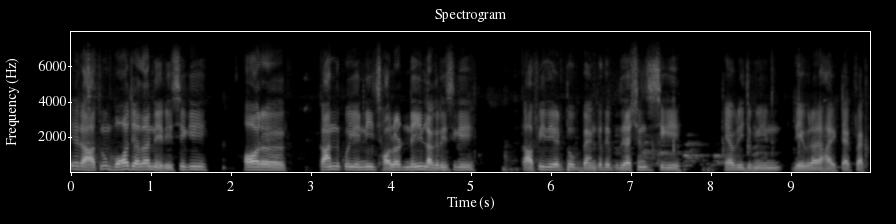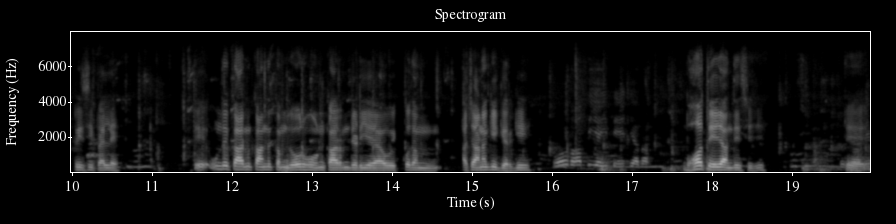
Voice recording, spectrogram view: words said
ਇਹ ਰਾਤ ਨੂੰ ਬਹੁਤ ਜ਼ਿਆਦਾ ਹਨੇਰੀ ਸੀਗੀ ਔਰ ਕੰਧ ਕੋਈ ਇੰਨੀ ਸੋਲਿਡ ਨਹੀਂ ਲੱਗ ਰਹੀ ਸੀਗੀ। ਕਾਫੀ ਦੇਰ ਤੋਂ ਬੈਂਕ ਦੇ ਪੋਜੀਸ਼ਨ ਸੀਗੀ। ਐਵਰੀ ਜ਼ਮੀਨ ਦੇਵਰਾ ਹਾਈਟੈਕ ਫੈਕਟਰੀ ਸੀ ਪਹਿਲੇ। ਤੇ ਉਹਦੇ ਕਾਰਨ ਕੰਧ ਕਮਜ਼ੋਰ ਹੋਣ ਕਾਰਨ ਜਿਹੜੀ ਹੈ ਉਹ ਇੱਕੋਦਮ ਅਚਾਨਕ ਹੀ ਗਿਰ ਗਈ। ਬਹੁਤ ਆਂਦੀ ਆਈ ਤੇਜ਼ ਜ਼ਿਆਦਾ। ਬਹੁਤ ਤੇਜ਼ ਆਂਦੀ ਸੀ ਜੀ। ਤੇ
